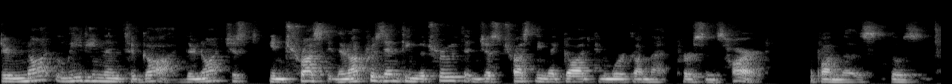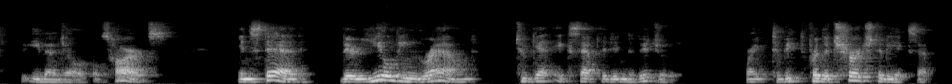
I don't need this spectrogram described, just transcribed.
they're not leading them to god. They're not just entrusting they're not presenting the truth and just trusting that god can work on that person's heart upon those those evangelicals hearts. Instead they're yielding ground to get accepted individually right? To be for the church to be accepted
